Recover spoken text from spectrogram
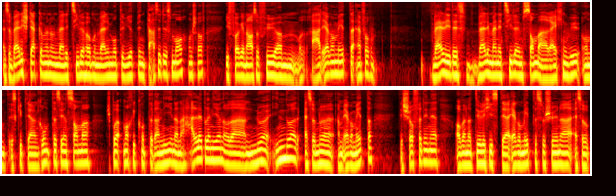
Also weil ich stärker bin und weil ich Ziele habe und weil ich motiviert bin, dass ich das mache und schaffe. Ich fahre genauso viel am Radergometer, einfach weil ich, das, weil ich meine Ziele im Sommer erreichen will. Und es gibt ja einen Grund, dass ich einen Sommer Sport mache. Ich konnte da nie in einer Halle trainieren oder nur Indoor, also nur am Ergometer. Das schaffe ich nicht. Aber natürlich ist der Ergometer so schöner, also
